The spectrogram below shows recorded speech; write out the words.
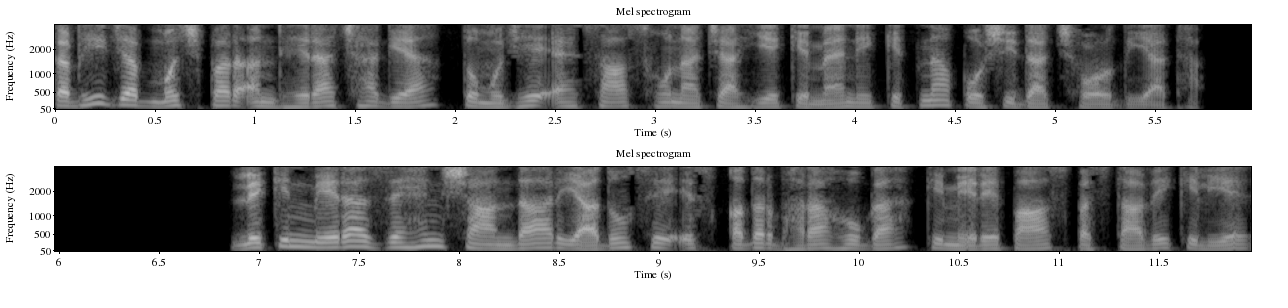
تبھی جب مجھ پر اندھیرا چھا گیا تو مجھے احساس ہونا چاہیے کہ میں نے کتنا پوشیدہ چھوڑ دیا تھا۔ لیکن میرا ذہن شاندار یادوں سے اس قدر بھرا ہوگا کہ میرے پاس پچھتاوے کے لیے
